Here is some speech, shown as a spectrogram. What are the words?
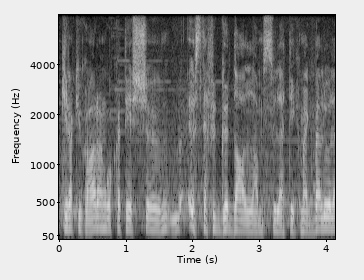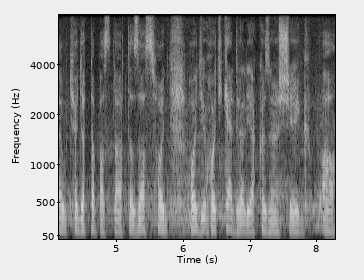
kirakjuk a harangokat, és összefüggő dallam születik meg belőle, úgyhogy a tapasztalat az az, hogy, hogy, hogy kedveli a közönség a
